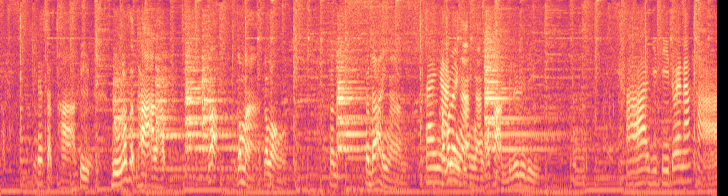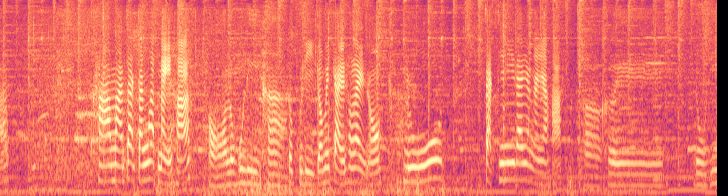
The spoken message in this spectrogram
ครับแค่ศรัทธาคือดูแล้วศรัทธานะครับ ก็ก็มาก็ลองก็ก็ได้งานได้งานเขาก็ได้งานงานเขาผ่านไปได้ดี ค่ะยินดีด้วยนะคะ ค่ะมาจากจังหวัดไหนคะอ๋อลบบุรีค่ะ ลบบุรีก็ไม่ไกลเท่าไหร่เนาะรู้จากที่นี่ได้ยังไงอะคะอ่าเคยดูที่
